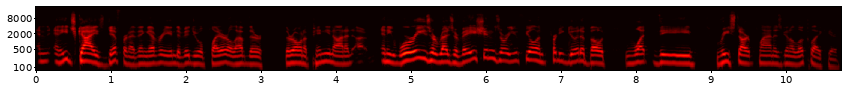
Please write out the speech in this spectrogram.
and, and each guy is different i think every individual player will have their their own opinion on it uh, any worries or reservations or are you feeling pretty good about what the restart plan is going to look like here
